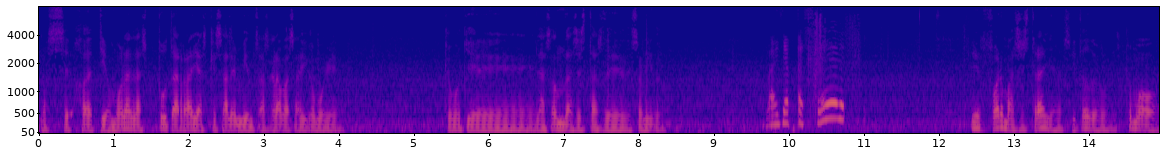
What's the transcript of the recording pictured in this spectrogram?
No sé, joder, tío, molan las putas rayas que salen mientras grabas ahí como que... Como que las ondas estas de, de sonido. Vaya a pasar. Tienen formas extrañas y todo. Es como.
